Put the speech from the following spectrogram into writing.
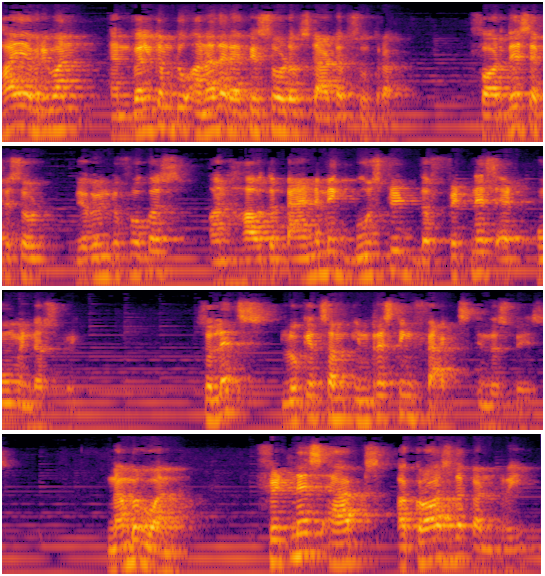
Hi everyone and welcome to another episode of Startup Sutra. For this episode, we are going to focus on how the pandemic boosted the fitness at home industry. So let's look at some interesting facts in this space. Number one, fitness apps across the country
